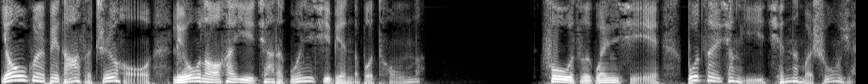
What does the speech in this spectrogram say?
妖怪被打死之后，刘老汉一家的关系变得不同了，父子关系不再像以前那么疏远。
